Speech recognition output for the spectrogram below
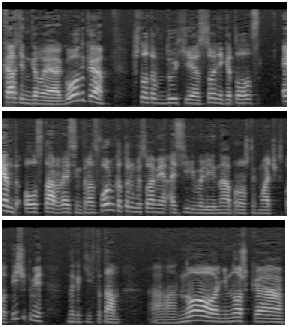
картинговая гонка, что-то в духе Sonic and All-Star Racing Transform, который мы с вами осиливали на прошлых матчах с подписчиками, на каких-то там. А, но немножко...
